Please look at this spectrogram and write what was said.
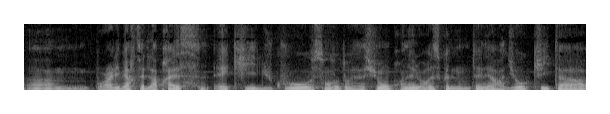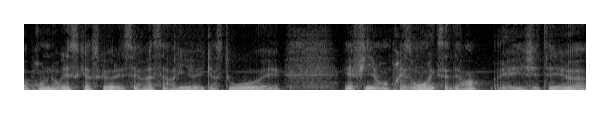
pour la liberté de la presse et qui, du coup, sans autorisation, prenaient le risque de monter des radios, quitte à prendre le risque à ce que les CRS arrivent et cassent tout et, et finir en prison, etc. Et j'étais euh,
